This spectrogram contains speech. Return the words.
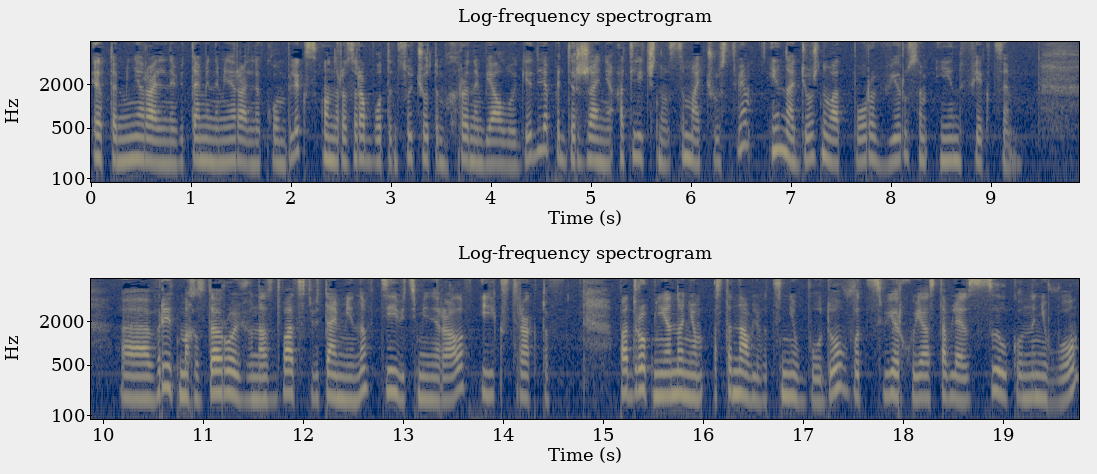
это минеральный витаминно-минеральный комплекс. Он разработан с учетом хронобиологии для поддержания отличного самочувствия и надежного отпора вирусам и инфекциям. Э, в ритмах здоровья у нас 20 витаминов, 9 минералов и экстрактов. Подробнее я на нем останавливаться не буду. Вот сверху я оставляю ссылку на него.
